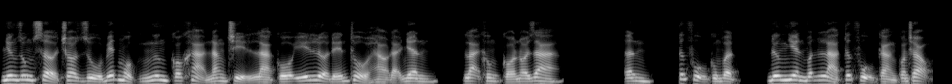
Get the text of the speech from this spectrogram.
Nhưng dung sở cho dù biết một ngưng có khả năng chỉ là cố ý lừa đến thổ hào đại nhân, lại không có nói ra. Ân, tức phụ cung vật, đương nhiên vẫn là tức phụ càng quan trọng.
